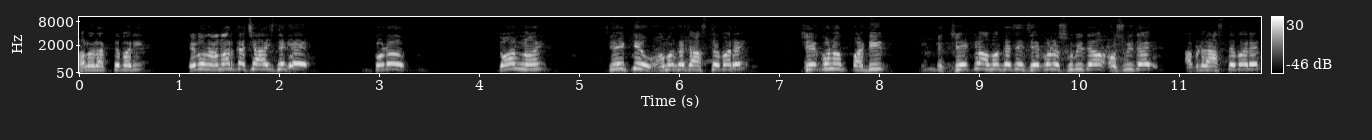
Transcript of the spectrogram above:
ভালো রাখতে পারি। এবং আমার কাছে আজ থেকে কোনো দল নয় যে কেউ আমার কাছে আসতে পারে যে কোনো পার্টির যে কেউ আমার কাছে যে কোনো সুবিধা অসুবিধায় আপনারা আসতে পারেন।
